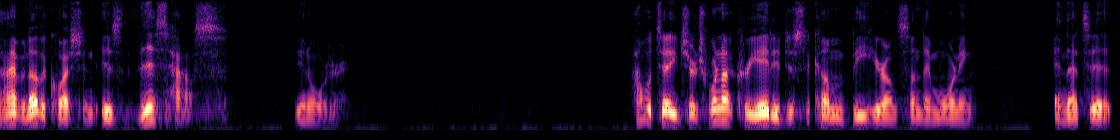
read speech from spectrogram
Now, I have another question Is this house in order? I will tell you, church, we're not created just to come be here on Sunday morning and that's it.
